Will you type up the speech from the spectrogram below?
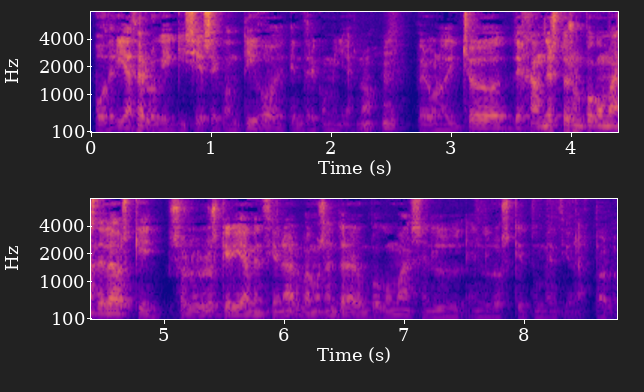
podría hacer lo que quisiese contigo, entre comillas, ¿no? Mm. Pero bueno, dicho, dejando estos un poco más de lado, que solo los quería mencionar, vamos a entrar un poco más en, los que tú mencionas, Pablo.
